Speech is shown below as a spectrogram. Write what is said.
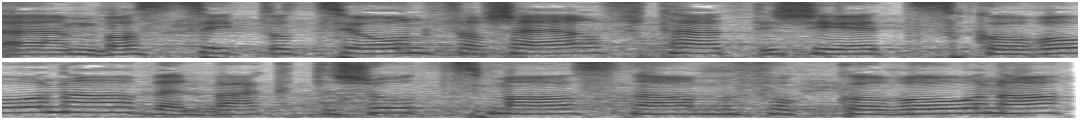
Ähm, was die Situation verschärft hat, ist jetzt Corona, weil wegen der Schutzmaßnahmen von Corona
